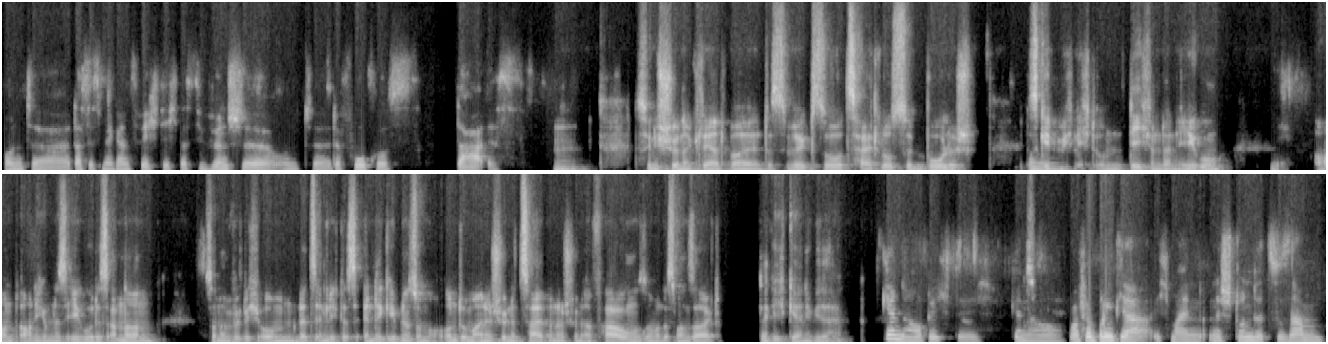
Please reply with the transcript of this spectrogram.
Und äh, das ist mir ganz wichtig, dass die Wünsche und äh, der Fokus da ist. Hm. Das finde ich schön erklärt, weil das wirkt so zeitlos symbolisch. Es mhm. geht nämlich nicht um dich und dein Ego nee. und auch nicht um das Ego des anderen, sondern wirklich um letztendlich das Endergebnis und um eine schöne Zeit und eine schöne Erfahrung, so dass man sagt, da gehe ich gerne wieder hin. Genau, richtig. Genau. Man verbringt ja, ich meine, eine Stunde zusammen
